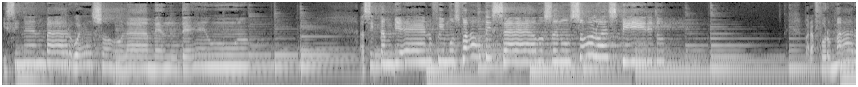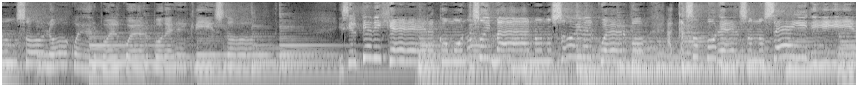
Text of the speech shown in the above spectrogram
y sin embargo es solamente uno. Así también fuimos bautizados en un solo espíritu para formar un solo cuerpo, el cuerpo de Cristo. Y si el pie dijera, como no soy mano, no soy del cuerpo, ¿acaso por eso no seguiría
